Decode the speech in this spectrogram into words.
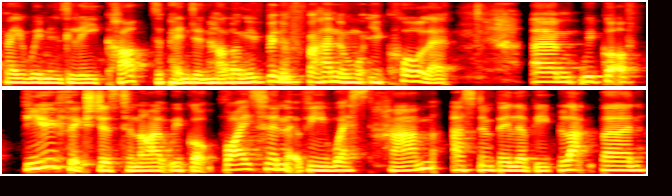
FA Women's League Cup, depending how long you've been a fan and what you call it. Um, we've got a few fixtures tonight. We've got Brighton v West Ham, Aston Villa v Blackburn,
